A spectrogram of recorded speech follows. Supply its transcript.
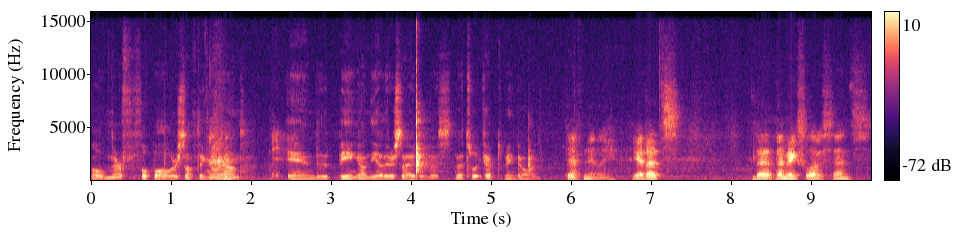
old Nerf football or something around, and uh, being on the other side of this. That's what kept me going. Definitely, yeah. That's that. That makes a lot of sense.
